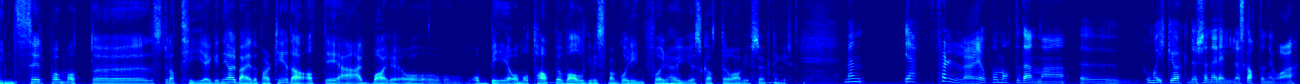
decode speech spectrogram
innser på en måte strategen i Arbeiderpartiet da, at det er bare å, å, be om å tape valg hvis man går inn for høye skatte- og avgiftsøkninger. Men jeg følger jo på en måte denne uh om å ikke øke det generelle skattenivået.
